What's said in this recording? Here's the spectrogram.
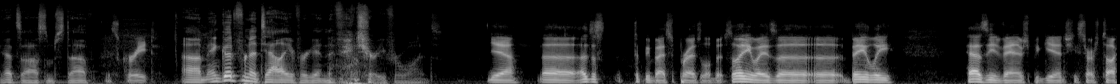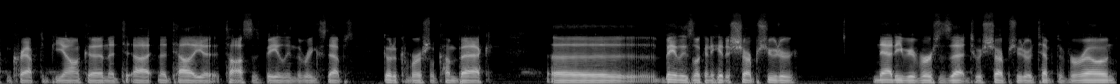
That's, awesome stuff. It's great. Um, and good for Natalya for getting the victory for once. Yeah, uh, I just took me by surprise a little bit. So, anyways, uh, uh, Bayley has the advantage to begin. She starts talking crap to Bianca, and then uh, Natalya tosses Bayley in the ring steps. Go to commercial, come back. Uh, Bayley's looking to hit a sharpshooter. Natty reverses that into a sharpshooter attempt of her own.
